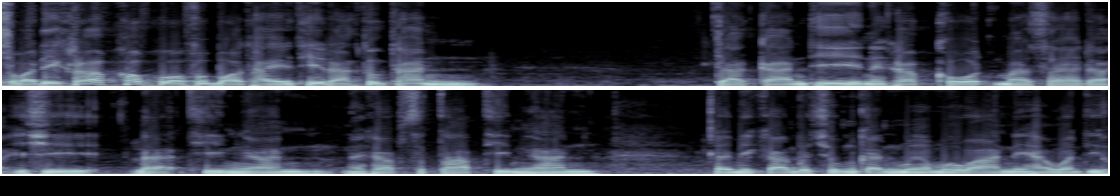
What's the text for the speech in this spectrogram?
สวัสดีครับ ครอบครัวฟุตบอลไทยที่รักทุกท่าน จากการที่นะครับโค้ชมาซาดะอิชิและทีมงานนะครับสตาฟทีมงาน ได้มีการประชุมกันเมื่อเมื่อวานนี้ฮะวันที่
